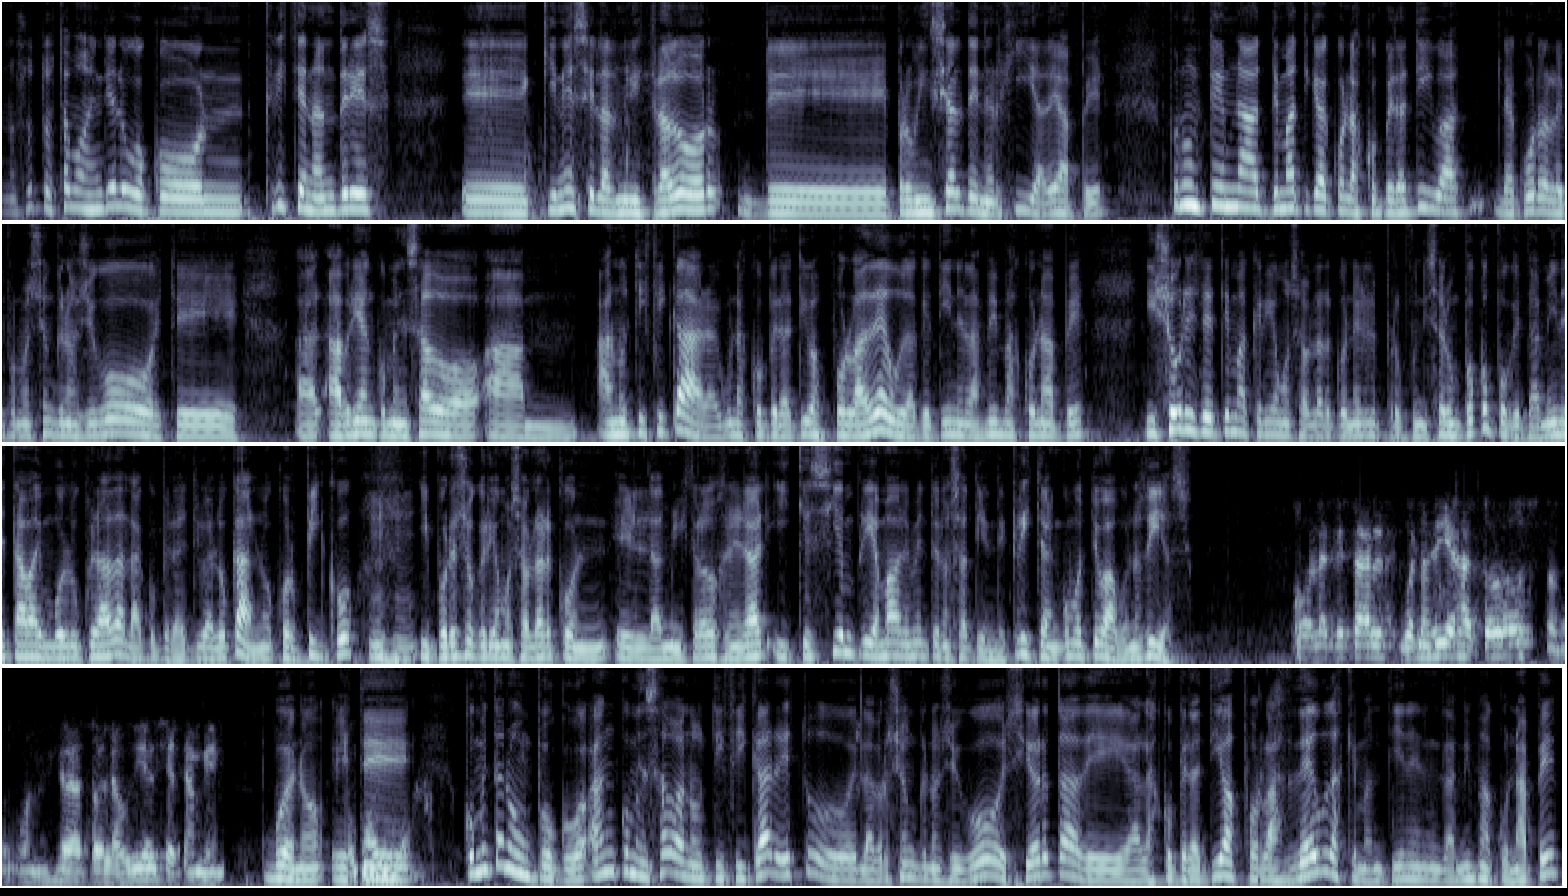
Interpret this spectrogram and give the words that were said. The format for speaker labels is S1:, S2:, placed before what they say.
S1: Nosotros estamos en diálogo con Cristian Andrés, eh, quien es el administrador de Provincial de Energía de APE, por un una temática con las cooperativas, de acuerdo a la información que nos llegó, este, habrían comenzado a, a, notificar algunas cooperativas por la deuda que tienen las mismas con APE. Y sobre este tema queríamos hablar con él, profundizar un poco, porque también estaba involucrada la cooperativa local, ¿no? Corpico, y por eso queríamos hablar con el administrador general y que siempre y amablemente nos atiende. Cristian, ¿cómo te va? Buenos días.
S2: Hola, ¿qué tal? Buenos días a todos, buenos días a toda la audiencia también.
S1: Bueno, este, comentanos un poco, ¿han comenzado a notificar esto, la versión que nos llegó es cierta, de a las cooperativas por las deudas que mantienen la misma CONAPE?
